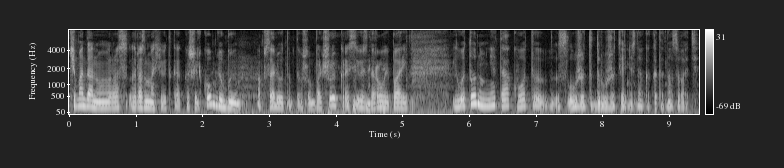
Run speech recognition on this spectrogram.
Чемоданом он раз, размахивает как кошельком любым, абсолютно, потому что он большой, красивый, здоровый парень. И вот он мне так вот э, служит, дружит, я не знаю, как это назвать.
